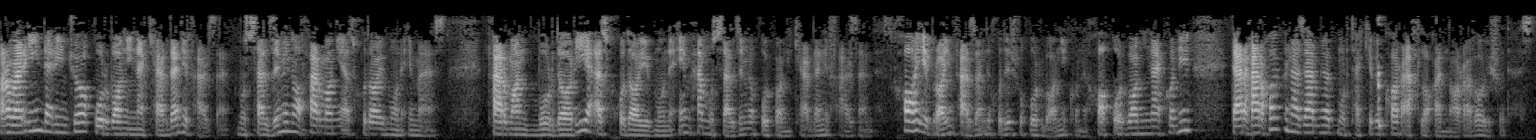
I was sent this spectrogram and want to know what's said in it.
بنابراین در اینجا قربانی نکردن فرزند مستلزم نافرمانی از خدای منعم است. فرمان برداری از خدای منعم هم مستلزم قربانی کردن فرزند است. خواه ابراهیم فرزند خودش رو قربانی کنه. خواه قربانی نکنه در هر حال به نظر میاد مرتکب کار اخلاقا ناروایی شده است.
